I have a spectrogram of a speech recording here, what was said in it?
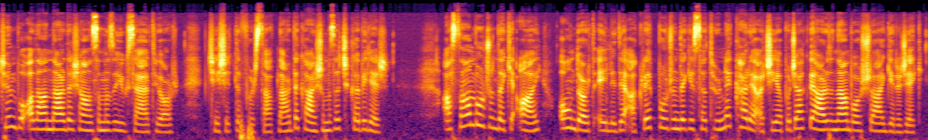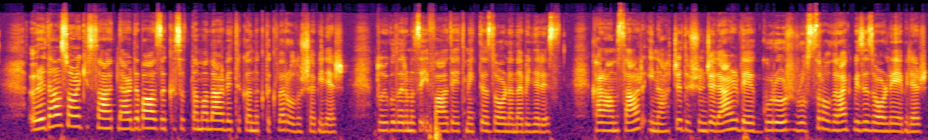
tüm bu alanlarda şansımızı yükseltiyor. Çeşitli fırsatlar da karşımıza çıkabilir. Aslan burcundaki Ay 14.50'de Akrep burcundaki Satürn'e kare açı yapacak ve ardından boşluğa girecek. Öğleden sonraki saatlerde bazı kısıtlamalar ve tıkanıklıklar oluşabilir. Duygularımızı ifade etmekte zorlanabiliriz. Karamsar, inatçı düşünceler ve gurur ruhsal olarak bizi zorlayabilir.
